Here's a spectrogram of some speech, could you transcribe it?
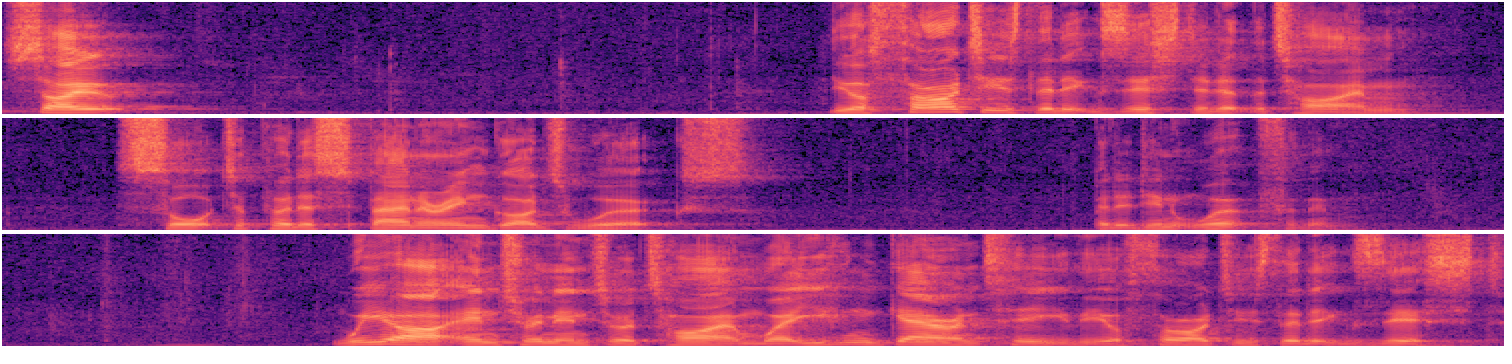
So, the authorities that existed at the time sought to put a spanner in God's works, but it didn't work for them. We are entering into a time where you can guarantee the authorities that exist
